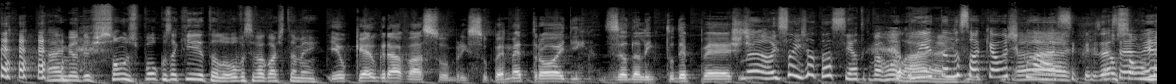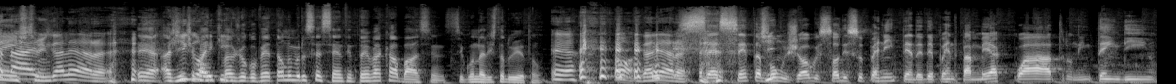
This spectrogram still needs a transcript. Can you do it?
Ai, meu Deus, somos poucos aqui, Ítalo. Ou você vai gostar também? Eu quero gravar sobre Super Metroid, Zelda Link to the Past. Não, isso aí já tá certo que vai rolar. o Ítalo só quer os Ai, clássicos. É só é a um verdade. mainstream, galera. É, a gente vai, que- vai o jogo ver até o número 60, então ele vai acabar, assim, segundo a lista do Ítalo. É. Ó, galera. 60 De- bons jogos só de Super Nintendo. E depois a gente pra 64, Nintendinho.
